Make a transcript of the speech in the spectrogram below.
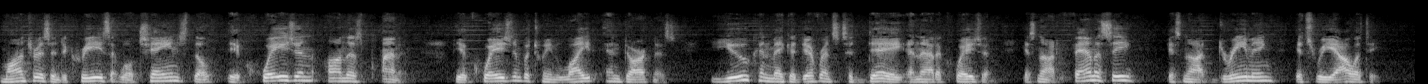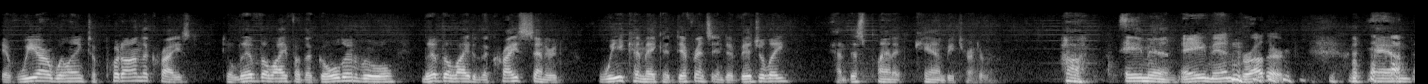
mantras and decrees that will change the, the equation on this planet, the equation between light and darkness. You can make a difference today in that equation. It's not fantasy, it's not dreaming, it's reality. If we are willing to put on the Christ, to live the life of the golden rule, live the light of the Christ centered, we can make a difference individually, and this planet can be turned around. Ha. Amen. Amen, brother. and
